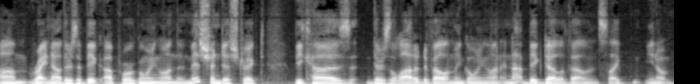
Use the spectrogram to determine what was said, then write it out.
Um, right now, there's a big uproar going on in the Mission District because there's a lot of development going on, and not big developments, like you know,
